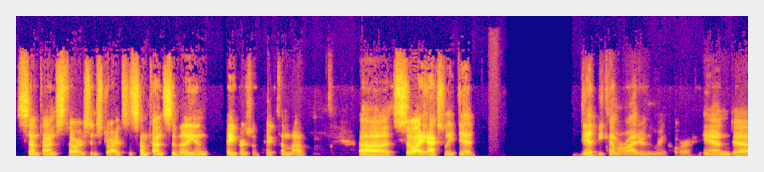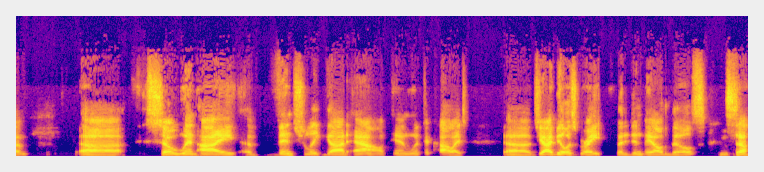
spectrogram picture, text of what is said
sometimes Stars and Stripes, and sometimes civilian papers would pick them up. Uh, so I actually did did become a writer in the Marine Corps, and um, uh, so when I eventually got out and went to college, uh, GI Bill was great, but it didn't pay all the bills. Hmm. So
